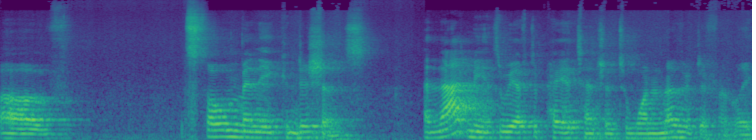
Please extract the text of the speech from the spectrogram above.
of so many conditions. And that means we have to pay attention to one another differently.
